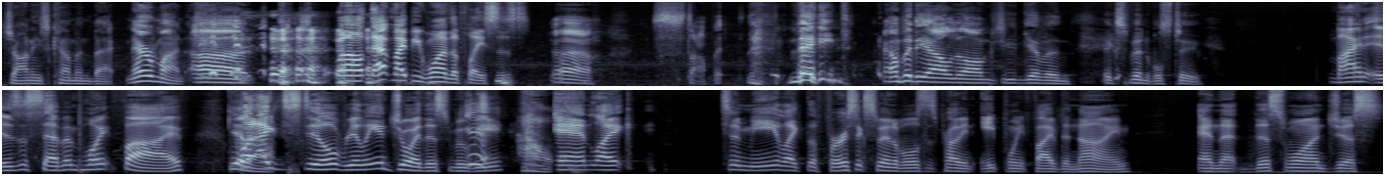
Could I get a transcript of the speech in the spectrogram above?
Johnny's coming back. Never mind. Uh, Well, that might be one of the places. uh, stop it, Nate. How many Al Leongs you giving Expendables two? Mine is a seven point five, Get but out. I still really enjoy this movie. And like to me, like the first Expendables is probably an eight point five to nine, and that this one just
